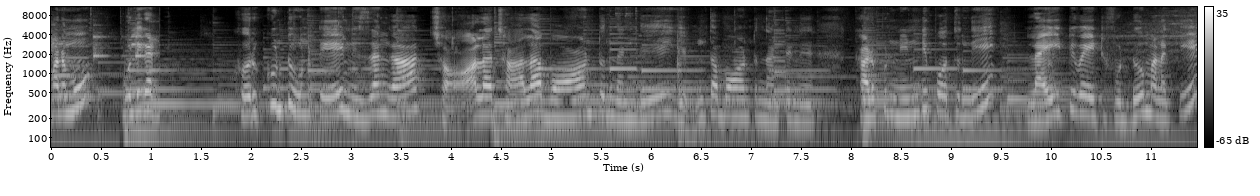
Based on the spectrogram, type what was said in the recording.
మనము ఉల్లిగడ్డ కొరుక్కుంటూ ఉంటే నిజంగా చాలా చాలా బాగుంటుందండి. ఎంత బాగుంటుందంటే కడుపు నిండిపోతుంది. లైట్ వెయిట్ ఫుడ్ మనకి.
